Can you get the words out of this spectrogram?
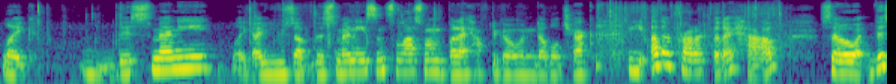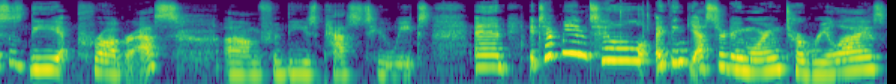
like this many, like I used up this many since the last one, but I have to go and double check. The other product that I have, so this is the Progress um, for these past two weeks, and it took me until I think yesterday morning to realize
